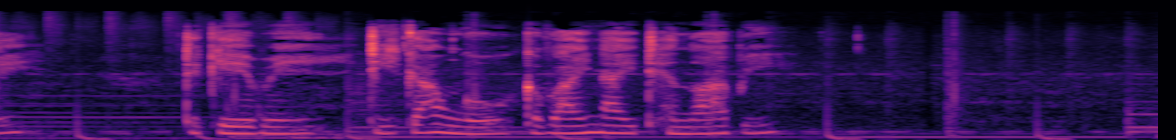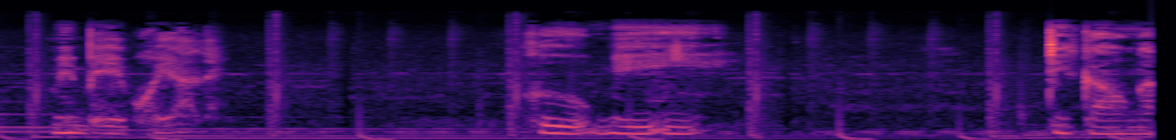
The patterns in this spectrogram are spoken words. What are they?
လေတကယ်ပင်ဒီကောင်းကိုကပိုင်းနိုင်ထင်သွားပြီမင်းဘယ်ဖွဲ့ရလဲဟုမေးဤဒီကောင်က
